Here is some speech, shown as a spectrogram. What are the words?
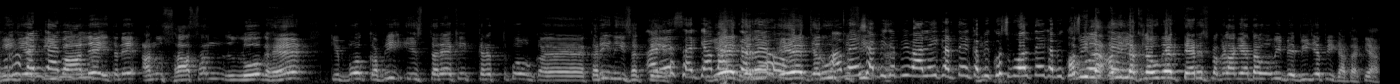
बीजेपी वाले इतने अनुशासन लोग हैं कि वो कभी इस तरह के कृत्य को कर ही नहीं सकते। अरे सर क्या बात कर रहे हो? ज़रूर हमेशा बीजेपी वाले ही करते हैं कभी कुछ बोलते हैं कभी कुछ अभी लखनऊ में एक टेरिस पकड़ा गया था वो भी बीजेपी का था क्या?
